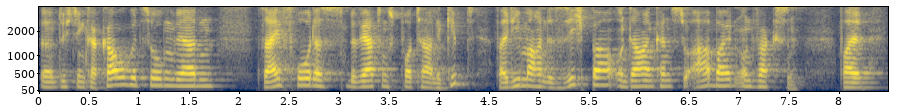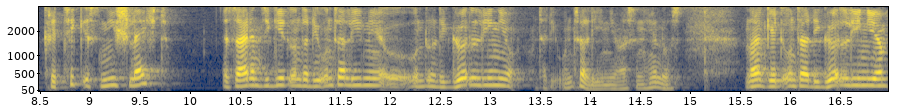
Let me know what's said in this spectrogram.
äh, durch den Kakao gezogen werden. Sei froh, dass es Bewertungsportale gibt, weil die machen es sichtbar und daran kannst du arbeiten und wachsen. Weil Kritik ist nie schlecht, es sei denn, sie geht unter die Unterlinie, unter die Gürtellinie, unter die Unterlinie, was ist denn hier los? Ne, geht unter die Gürtellinie,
